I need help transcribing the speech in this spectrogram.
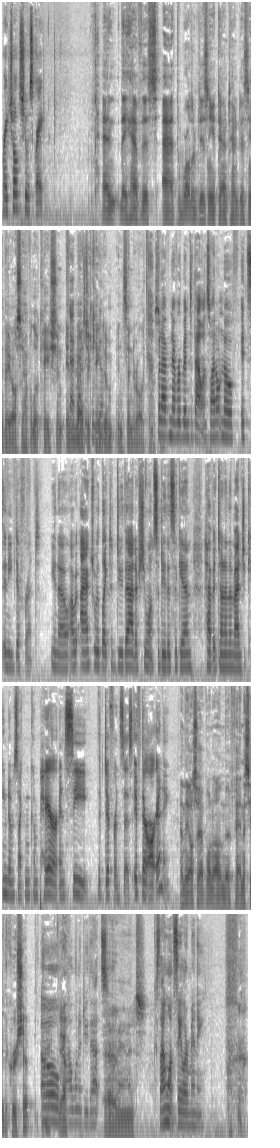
Rachel, she was great. And they have this at the World of Disney at Downtown Disney. They also have a location in At the Magic, Magic Kingdom. Kingdom. in Cinderella Castle. But I've never been to that one, so I don't know if it's any different. You know, I, actually would like to do that if she wants to do this again. Have it done in the Magic Kingdom so I can compare and see the differences if there are any. And they also have one on the Fantasy, the cruise ship. Oh, Yeah. I want to do that so bad and because I want Sailor Minnie. oh,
